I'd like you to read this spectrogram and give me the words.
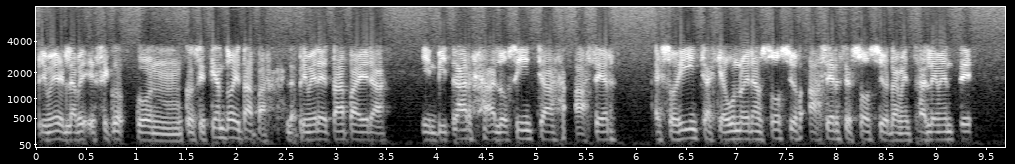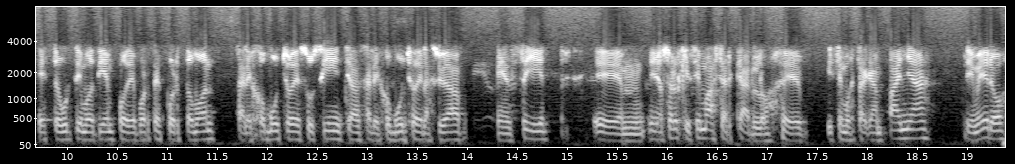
Primero, la- se co- con, consistía en dos etapas. La primera etapa era invitar a los hinchas a hacer, a esos hinchas que aún no eran socios, a hacerse socios. Lamentablemente, este último tiempo Deportes Puerto Montt se alejó mucho de sus hinchas, se alejó mucho de la ciudad en sí. Eh, y nosotros quisimos acercarlos. Eh, hicimos esta campaña primero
